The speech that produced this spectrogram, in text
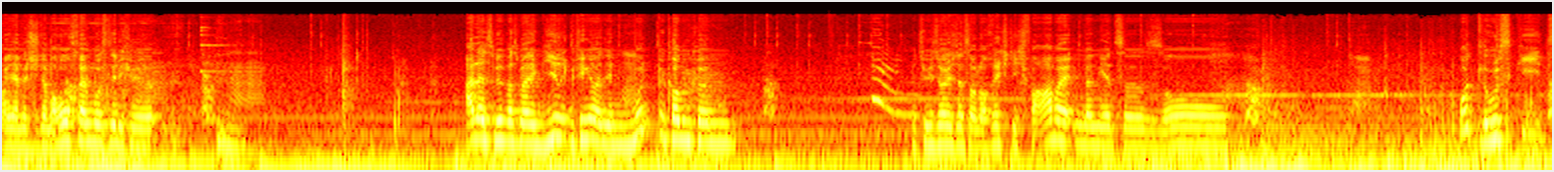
Wenn ja, ich nochmal hochrennen muss, nehme ich mir alles mit, was meine gierigen Finger in den Mund bekommen können. Natürlich soll ich das auch noch richtig verarbeiten dann jetzt äh, so. Und los geht's.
